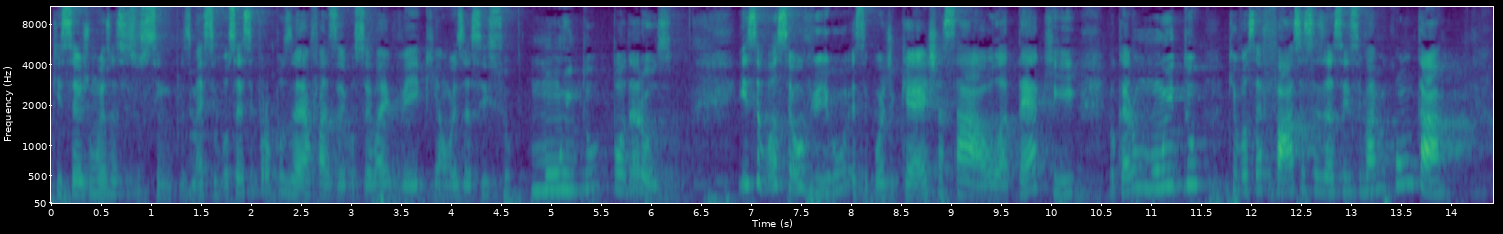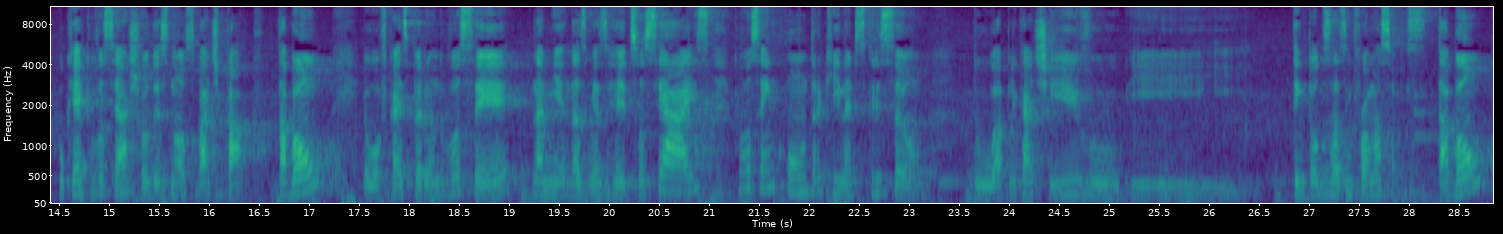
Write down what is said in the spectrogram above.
que seja um exercício simples, mas se você se propuser a fazer, você vai ver que é um exercício muito poderoso. E se você ouviu esse podcast, essa aula até aqui, eu quero muito que você faça esse exercício e vá me contar o que é que você achou desse nosso bate-papo, tá bom? Eu vou ficar esperando você na minha, nas minhas redes sociais, que você encontra aqui na descrição do aplicativo e tem todas as informações, tá bom?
